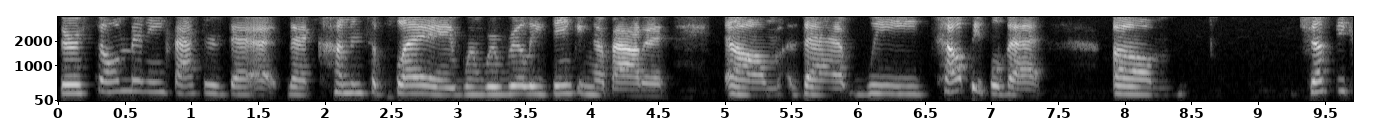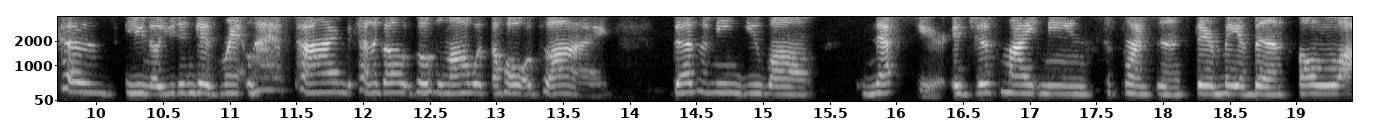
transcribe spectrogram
There are so many factors that, that come into play when we're really thinking about it um, that we tell people that um, just because you know you didn't get a grant last time, it kind of go, goes along with the whole applying, doesn't mean you won't next year. It just might mean, for instance, there may have been a lot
